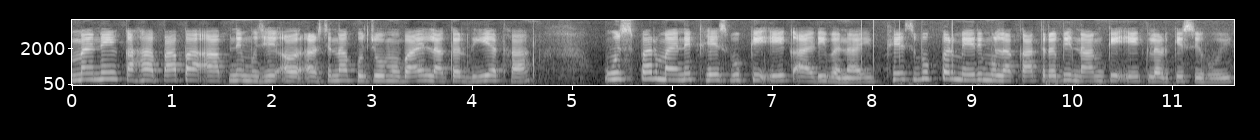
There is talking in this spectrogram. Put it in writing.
मैंने कहा, पापा, आपने मुझे और अर्चना को जो मोबाइल लाकर दिया था, उस पर मैंने फेसबुक की एक आईडी बनाई। फेसबुक पर मेरी मुलाकात रवि नाम के एक लड़के से हुई।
